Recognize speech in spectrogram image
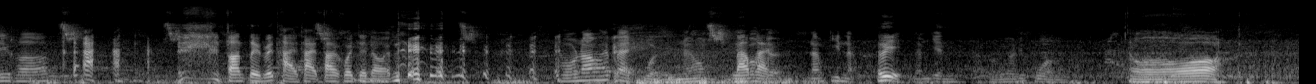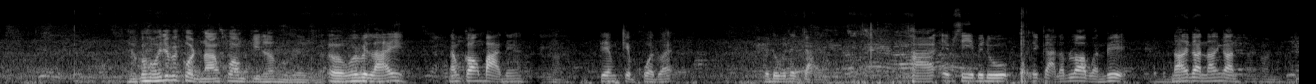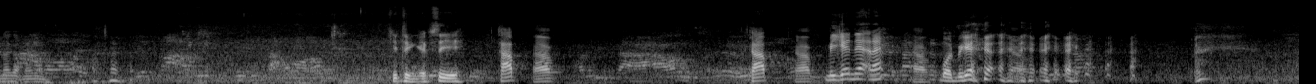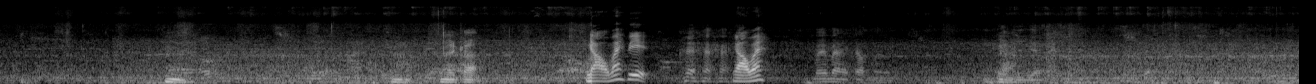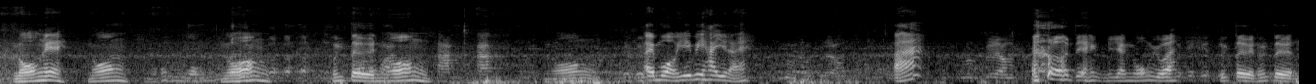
ดีครับ ตอนตื่นไม่ถ่ายถ่ายตอนคนจะนอน ผมเอาน้ำให้แปดขวดอยู่ในห้องน้ำใคร น้ำกินอะ เฮ้ย น้ำเย็นผมเอาที่ครัวมาอ๋อ เดี๋ยวผมจะไปกดน้ำความกินแล้วผมเลยเออไม่เป็นไร น้ำกล้องบาทหนึงเตรียมเก็บขวดไว้ ไปดูบรรยากาศพา FC ไปดูบรรยากาศรอบๆก่อนพี่นอนก่อนนอนก่อนนอนก่อนนอนก่อน คิดถึง FC ครับครับ ครับ ครับ มีแค่เนี้ยนะครับบ่นไปแค่เนี้ยครับ อืมอืมแล้วก็เหงาไหมพี่ เหงาไหมไม่ไม่ครับไม่อะดีอะงงไงงงงงเพิ่งตื่นงงงงไอหมวกที่พี่ให้อยู่ไหน อะเออเตียงยังงงอยู่วะเพิ่งตื่นเพิ่งตื่น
